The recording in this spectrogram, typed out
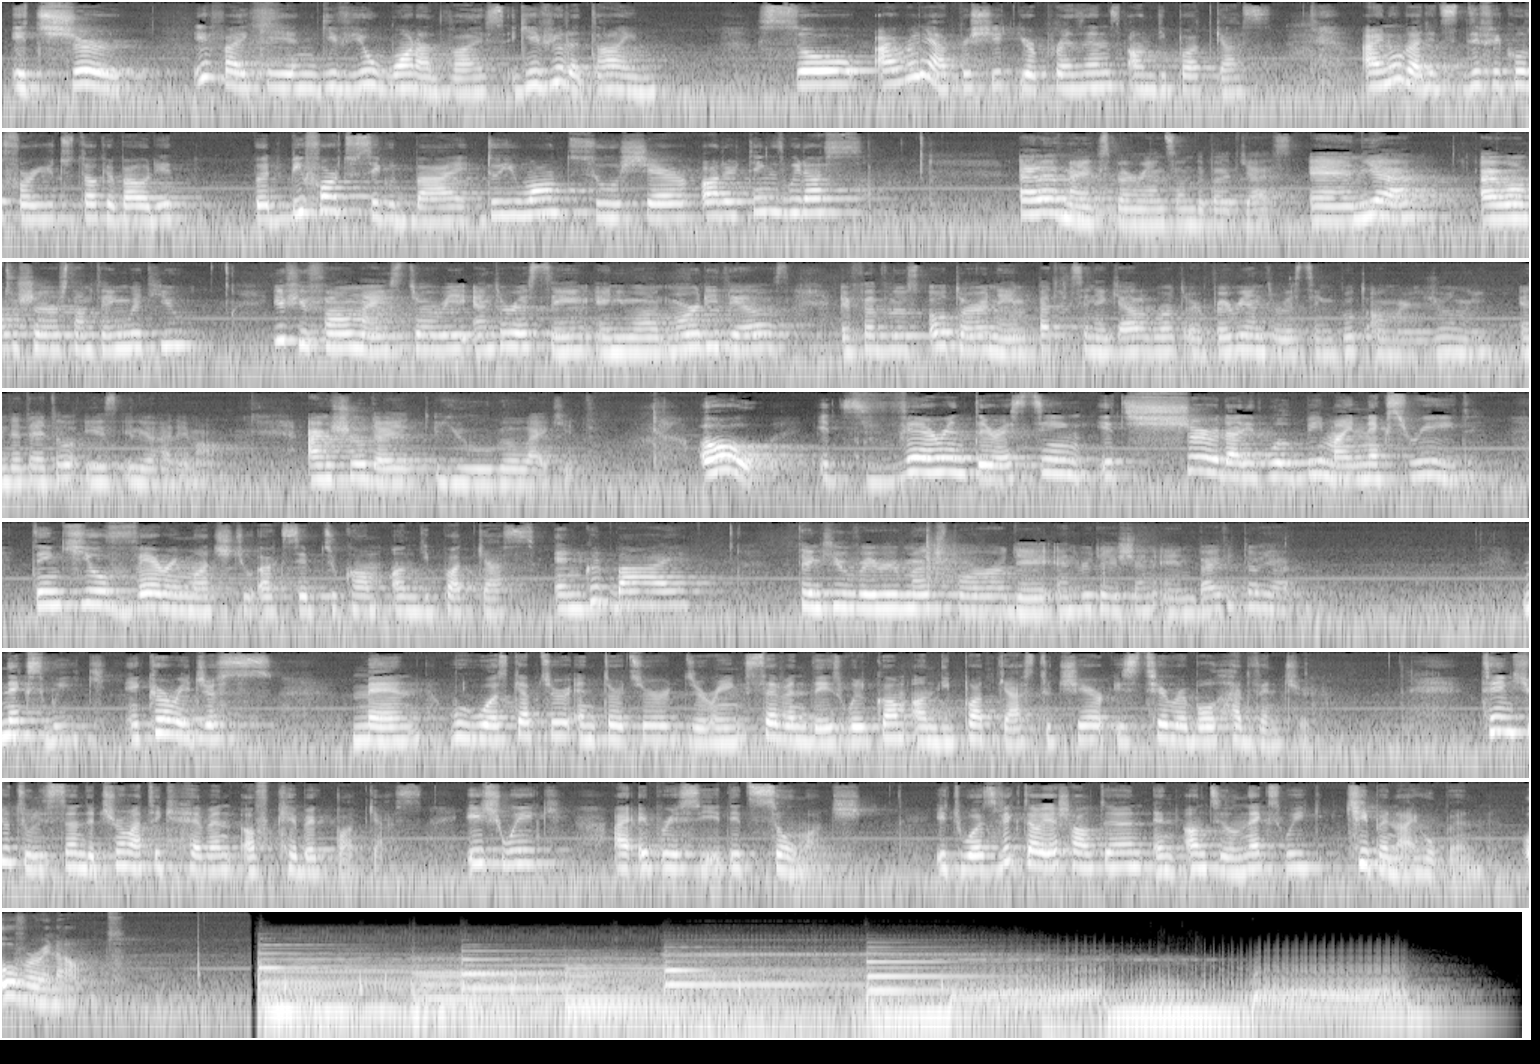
It's sure. If I can give you one advice, give you the time. So I really appreciate your presence on the podcast. I know that it's difficult for you to talk about it, but before to say goodbye, do you want to share other things with us? I love my experience on the podcast, and yeah, I want to share something with you. If you found my story interesting and you want more details, a fabulous author named Patrick Senecal wrote a very interesting book on my journey, and the title is Il y aura des morts. I'm sure that you will like it. Oh, it's very interesting. It's sure that it will be my next read. Thank you very much to accept to come on the podcast. And goodbye. Thank you very much for the invitation, and bye, Victoria. Next week, a courageous man who was captured and tortured during seven days will come on the podcast to share his terrible adventure. Thank you to listen the Traumatic Event of Quebec podcast. Each week, I appreciate it so much. It was Victoria Charlton, and until next week, keep an eye open. Over and out.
